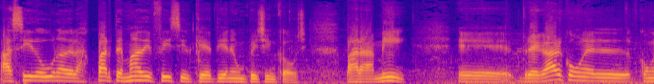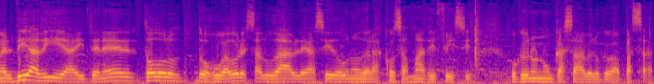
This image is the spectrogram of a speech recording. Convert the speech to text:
ha sido una de las partes más difíciles que tiene un pitching coach. Para mí, eh, bregar con el, con el día a día y tener todos los, los jugadores saludables ha sido una de las cosas más difíciles, porque uno nunca sabe lo que va a pasar.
